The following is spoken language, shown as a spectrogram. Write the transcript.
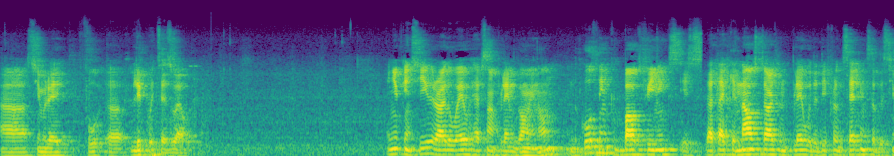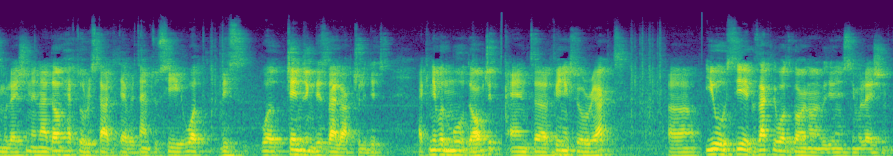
uh, simulate uh, liquids as well. And you can see right away we have some flame going on. And the cool thing about Phoenix is that I can now start and play with the different settings of the simulation and I don't have to restart it every time to see what this, well, changing this value actually did. I can even move the object and uh, Phoenix will react. Uh, you will see exactly what's going on within the simulation.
